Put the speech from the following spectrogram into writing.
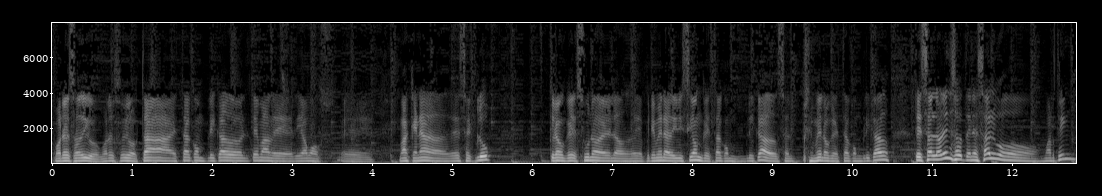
por eso digo, por eso digo, está, está complicado el tema de, digamos, eh, más que nada de ese club. Creo que es uno de los de primera división que está complicado, es el primero que está complicado. ¿De San Lorenzo tenés algo, Martín?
